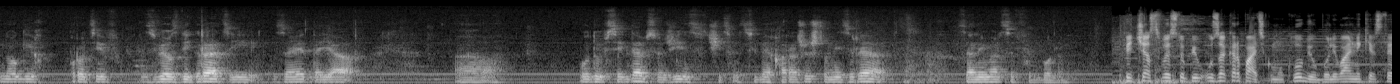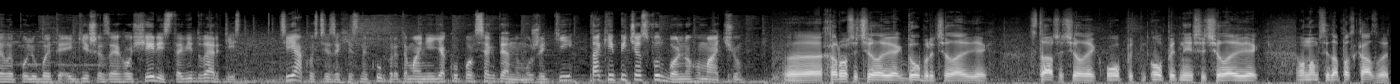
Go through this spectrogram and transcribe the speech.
многих против звезд играть, и за это я а, буду всегда всю жизнь чувствовать себя хорошо, что не зря занимался футболом. Під час виступів у закарпатському клубі вболівальники встигли полюбити Егіше за його щирість та відвертість. Ці якості захиснику притаманні як у повсякденному житті, так і під час футбольного матчу. Э, Хороший человек, добрый человек, старший человек, опыт, опытнейший человек. Он нам всегда подсказывает.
